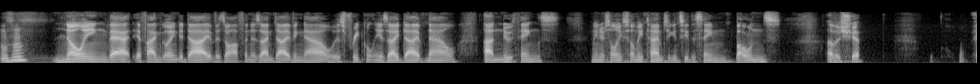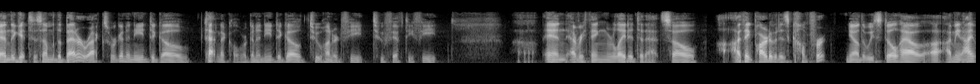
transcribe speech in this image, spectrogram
Mm-hmm. knowing that if I'm going to dive as often as I'm diving now, as frequently as I dive now on new things, I mean, there's only so many times you can see the same bones of a ship. And to get to some of the better wrecks, we're going to need to go technical. We're going to need to go 200 feet, 250 feet, uh, and everything related to that. So I think part of it is comfort. You know that we still have. Uh, I mean, I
